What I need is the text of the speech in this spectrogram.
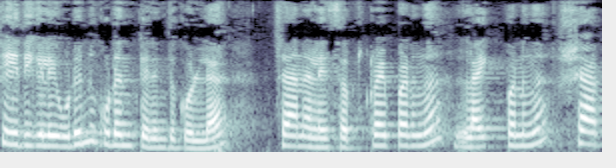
செய்திகளை உடனுக்குடன் தெரிந்து கொள்ள சேனலை சப்ஸ்கிரைப் பண்ணுங்க லைக் பண்ணுங்க ஷேர்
